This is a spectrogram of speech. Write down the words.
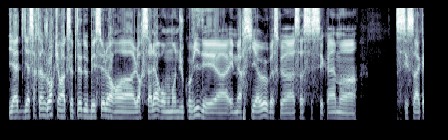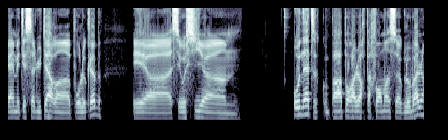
Il y, a, certains joueurs qui ont accepté de baisser leur, euh, salaire au moment du Covid et, merci à eux parce que ça c'est quand même ça a quand même été salutaire pour le club et c'est aussi honnête par rapport à leur performance globale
